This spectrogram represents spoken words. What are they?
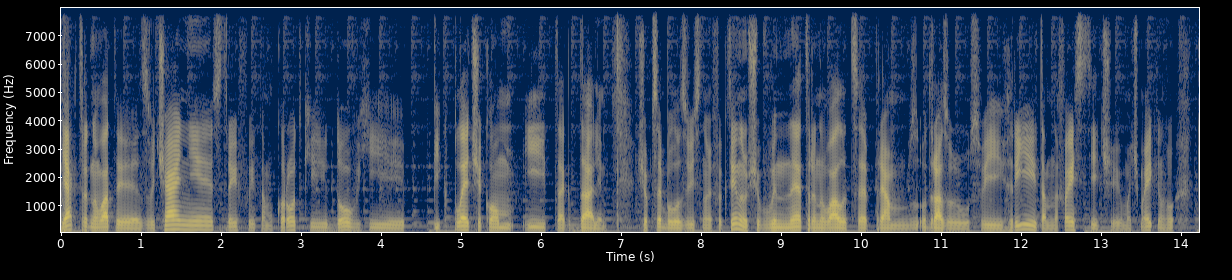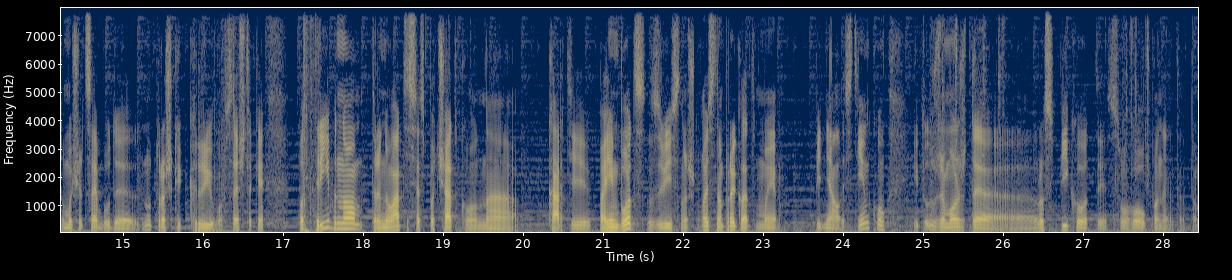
Як тренувати звичайні стрифи, там короткі, довгі, пік плечиком і так далі. Щоб це було, звісно, ефективно, щоб ви не тренували це прям одразу у своїй грі, там на фесті чи в матчмейкінгу, тому що це буде ну, трошки криво. Все ж таки потрібно тренуватися спочатку на карті Paintbots, звісно ж. Ось, наприклад, ми підняли стінку, і тут вже можете е, розпікувати свого опонента там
